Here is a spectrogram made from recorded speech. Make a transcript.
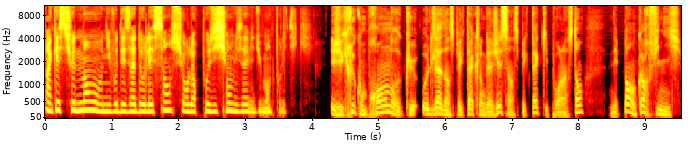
un questionnement au niveau des adolescents sur leur position vis-à-vis du monde politique. Et j'ai cru comprendre que au-delà d'un spectacle engagé, c'est un spectacle qui pour l'instant n'est pas encore fini.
